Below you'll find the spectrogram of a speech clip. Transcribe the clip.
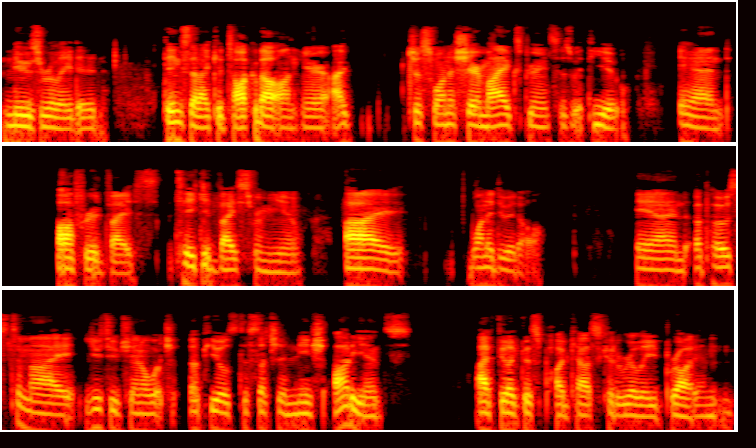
news related things that I could talk about on here. I just want to share my experiences with you and offer advice, take advice from you. I want to do it all. And opposed to my YouTube channel, which appeals to such a niche audience, I feel like this podcast could really broaden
